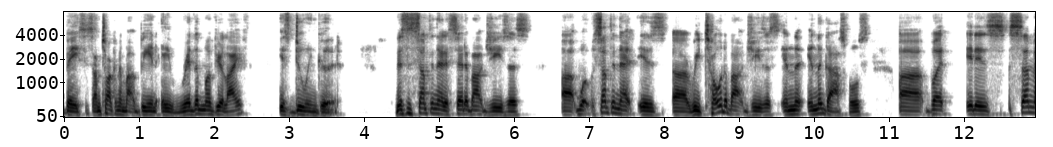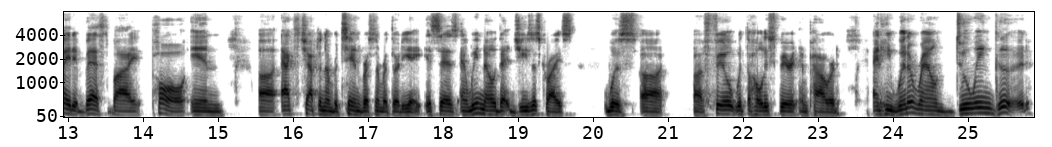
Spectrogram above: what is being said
basis, I'm talking about being a rhythm of your life, is doing good. This is something that is said about Jesus. Uh, what, something that is uh, retold about Jesus in the in the Gospels, uh, but it is summated best by Paul in uh, Acts chapter number 10, verse number 38. It says, And we know that Jesus Christ was uh, uh, filled with the Holy Spirit, empowered, and he went around doing good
